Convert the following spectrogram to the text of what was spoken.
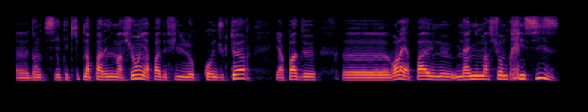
Euh, donc, cette équipe n'a pas d'animation, il n'y a pas de fil conducteur, il n'y a pas, de, euh, voilà, il y a pas une, animation précise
